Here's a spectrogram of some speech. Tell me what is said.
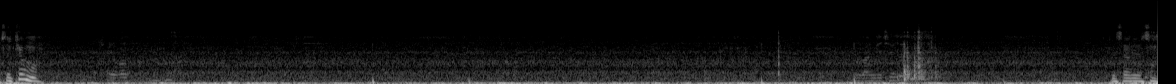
Çekiyor mu? Geçer geçer.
